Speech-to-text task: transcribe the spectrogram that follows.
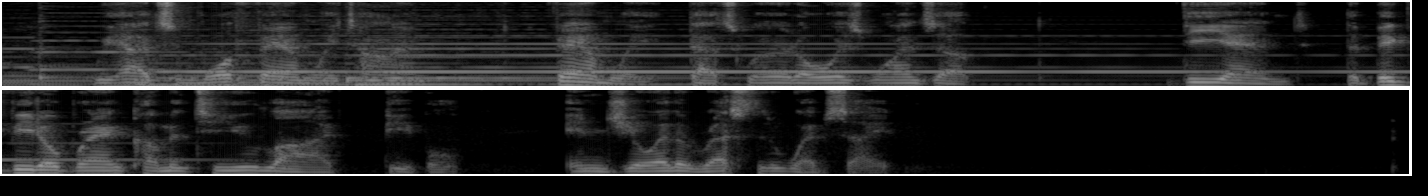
we had some more family time. Family, that's where it always winds up. The end. The Big Vito brand coming to you live, people. Enjoy the rest of the website.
